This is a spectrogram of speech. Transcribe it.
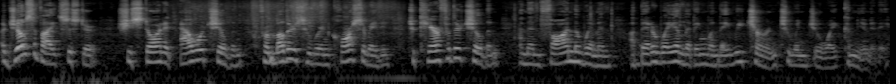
a Josephite sister, she started Hour Children for mothers who were incarcerated to care for their children and then find the women a better way of living when they return to enjoy community.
